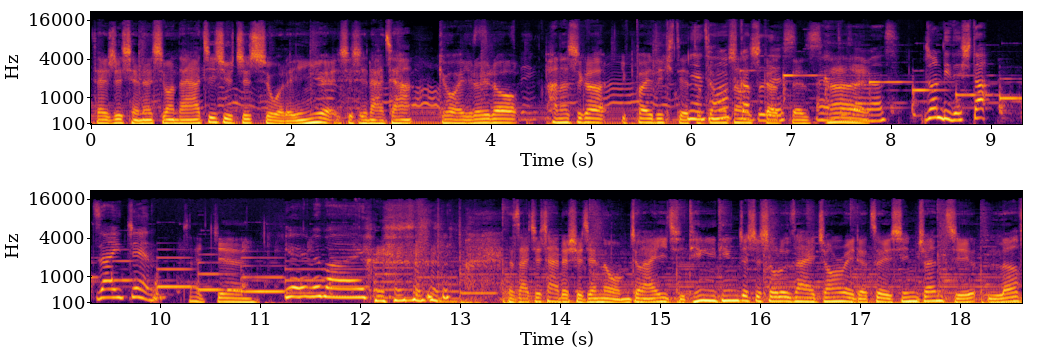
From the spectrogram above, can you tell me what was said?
在之前呢，希望大家继續支持我的音乐，谢谢大家。今日はいろいろ話がいっぱいできてとね、ても楽しかっ楽したかっです。たです。ありがとうございはます。ジョンリでした。再见。い、再见。イェーイバイバイ。 那在接下来的时间呢，我们就来一起听一听，这是收录在庄瑞的最新专辑《Love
